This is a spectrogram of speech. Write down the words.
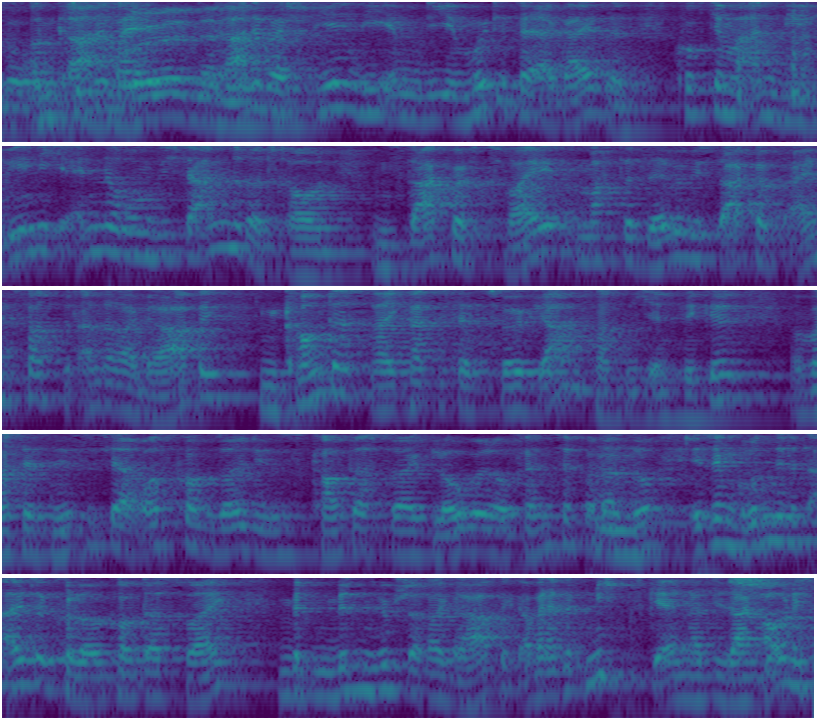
so Und gerade bei, gerade bei Spielen, die im, die im Multiplayer geil sind, guck dir mal an, wie wenig Änderungen sich da andere trauen. Und StarCraft 2 macht dasselbe wie StarCraft 1 fast mit anderer Grafik. Und Counter-Strike hat sich seit zwölf Jahren fast nicht entwickelt. Und was jetzt nächstes Jahr rauskommen soll, dieses Counter-Strike Global Offensive oder so, ist im Grunde das alte Counter-Strike mit ein bisschen hübscherer Grafik. Aber da wird nichts geändert. Die sagen auch nicht,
